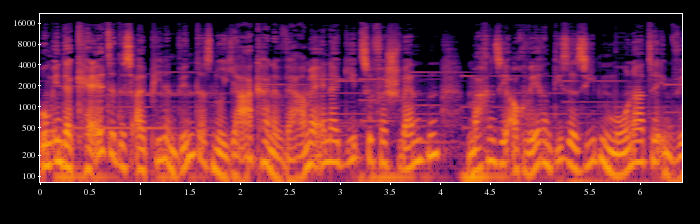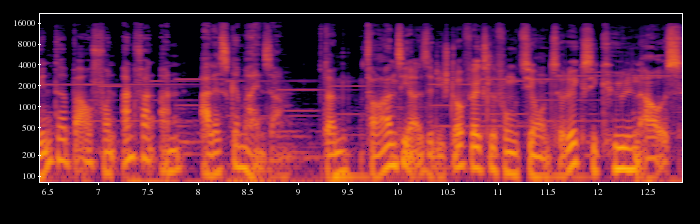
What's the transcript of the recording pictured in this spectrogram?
Um in der Kälte des alpinen Winters nur ja keine Wärmeenergie zu verschwenden, machen sie auch während dieser sieben Monate im Winterbau von Anfang an alles gemeinsam. Dann fahren sie also die Stoffwechselfunktion zurück, sie kühlen aus.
